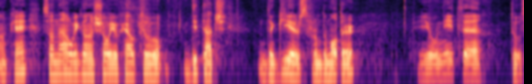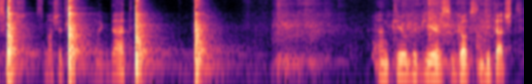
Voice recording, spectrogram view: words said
Okay, so now we're gonna show you how to detach the gears from the motor you need uh, to smash, smash it like, that. Until the gears got detached.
